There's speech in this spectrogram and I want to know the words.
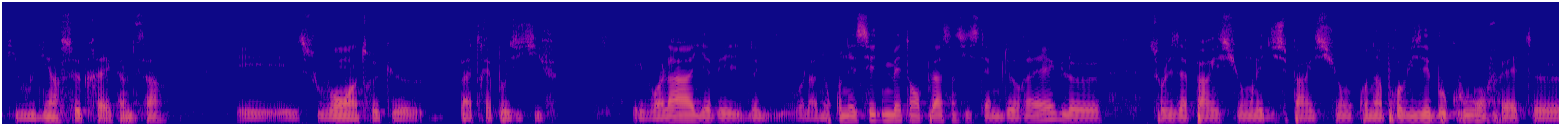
qui, vous dit un secret comme ça et, souvent un truc euh, pas très positif. Et voilà, il y avait, voilà, donc on essayait de mettre en place un système de règles euh, sur les apparitions, les disparitions, qu'on improvisait beaucoup en fait. Euh,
